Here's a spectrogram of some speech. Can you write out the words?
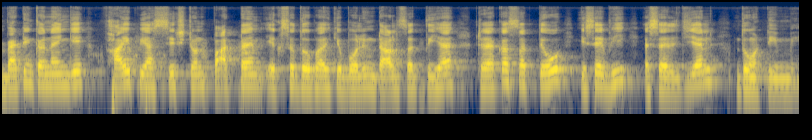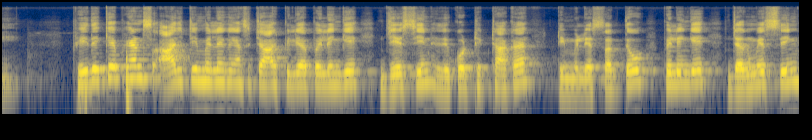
batting करनाएँगे फाइव या सिक्स टन पार्ट टाइम एक से दो ओवर की बॉलिंग डाल सकती है। ट्राई कर सकते हो इसे भी एस एल जी एल दोनों टीम में। फिर देखिए फ्रेंड्स, आज टीम में लेंगे। यहाँ से चार प्लेयर पे लेंगे जे सिंह रिकॉर्ड ठीक ठाक है। टीम में ले सकते हो। फिलेंगे Jagmesh Singh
